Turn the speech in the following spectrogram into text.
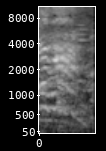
Morgan!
